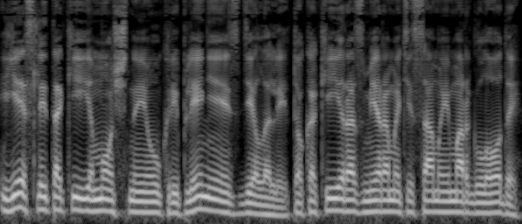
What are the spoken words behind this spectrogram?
Если такие мощные укрепления сделали, то какие размером эти самые марглоды?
